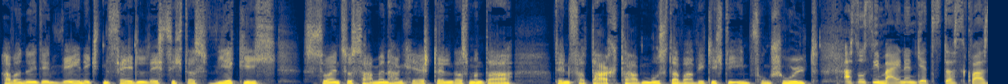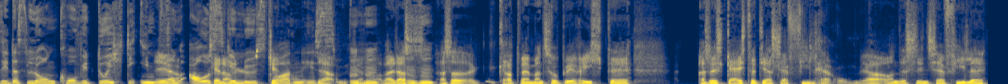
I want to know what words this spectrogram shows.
aber nur in den wenigsten Fällen lässt sich das wirklich so ein Zusammenhang herstellen, dass man da den Verdacht haben muss, da war wirklich die Impfung schuld. Achso, Sie meinen jetzt, dass quasi das Long-Covid durch die Impfung ja, genau, ausgelöst genau, worden ist? Ja, genau, mhm. weil das, mhm. also gerade wenn man so Berichte Also es geistert ja sehr viel herum, ja, und es sind sehr viele,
